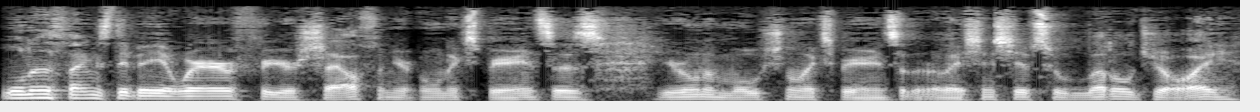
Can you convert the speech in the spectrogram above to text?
One of the things to be aware of for yourself and your own experiences, your own emotional experience of the relationship. So little joy,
